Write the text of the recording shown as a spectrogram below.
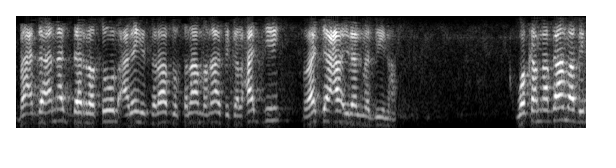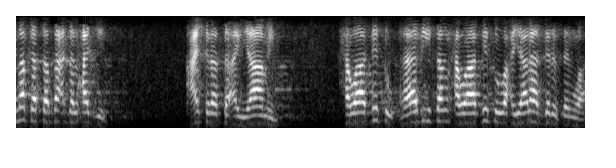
bacda an adda rasul alayhi salaatu wasalaam manasik alxaji rajaca ila lmadina wakama qama bimakata bacda alxaji cashrata ayaamin xawaadiu haadisan xawaadiu waxyaalaha derisen wa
